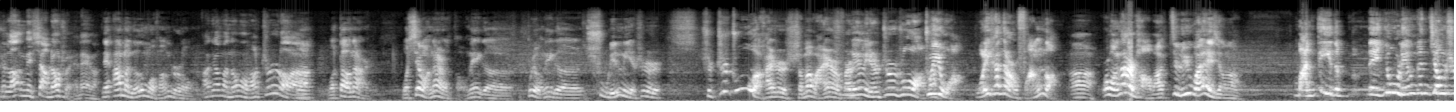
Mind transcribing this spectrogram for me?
那狼那下不了水那个，那阿曼德的磨坊知道吗？阿加曼德磨坊知道啊。啊，我到那儿，我先往那儿走，那个不是有那个树林里是是蜘蛛啊，还是什么玩意儿？树林里是蜘蛛，追我，我一看那儿有房子，啊，我说往那儿跑吧，进旅馆也行啊。满地的那幽灵跟僵尸，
